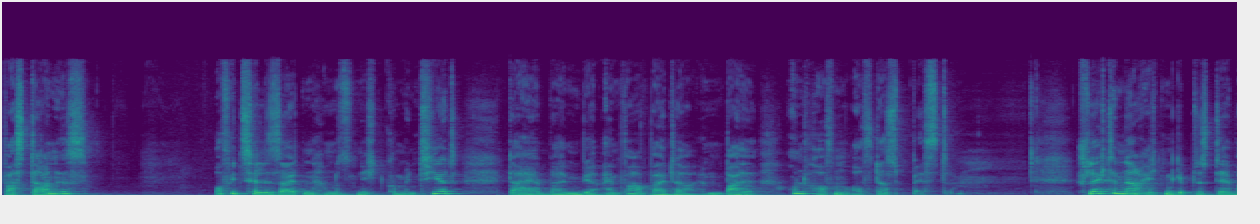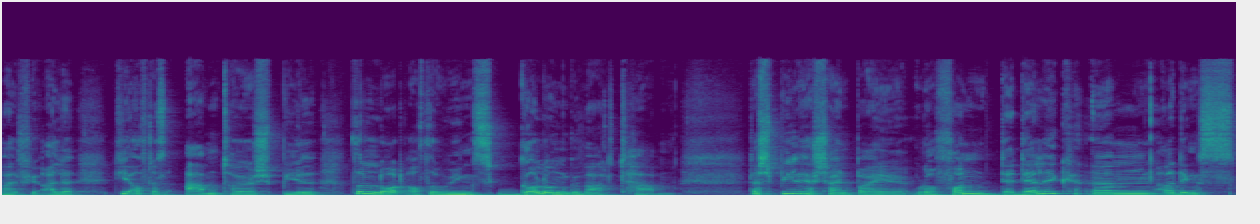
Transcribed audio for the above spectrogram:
Was dran ist, Offizielle Seiten haben das nicht kommentiert, daher bleiben wir einfach weiter im Ball und hoffen auf das Beste. Schlechte Nachrichten gibt es derweil für alle, die auf das Abenteuerspiel The Lord of the Rings Gollum gewartet haben. Das Spiel erscheint bei oder von Dedelic, ähm, allerdings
